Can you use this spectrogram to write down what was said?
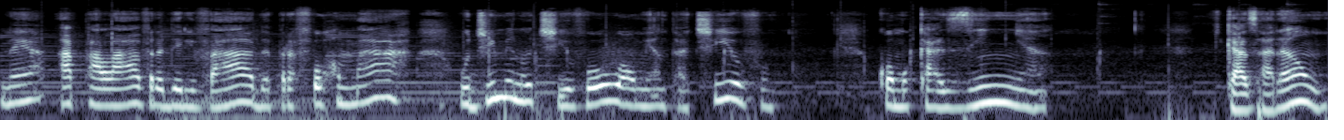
né, a palavra derivada, para formar o diminutivo ou o aumentativo, como casinha, casarão,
